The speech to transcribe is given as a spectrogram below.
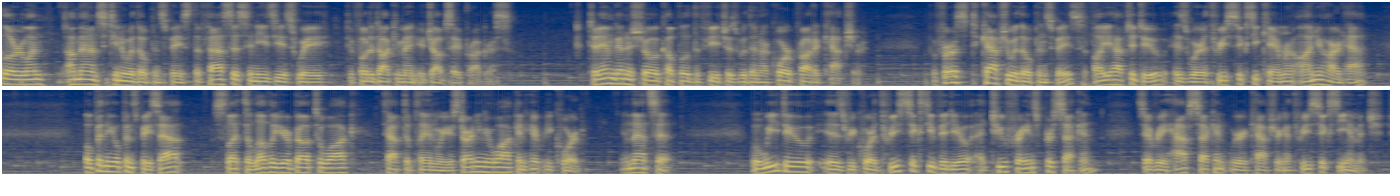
Hello everyone, I'm Adam Satina with OpenSpace, the fastest and easiest way to photo document your job site progress. Today I'm going to show a couple of the features within our core product Capture. But first, to capture with OpenSpace, all you have to do is wear a 360 camera on your hard hat, open the OpenSpace app, select the level you're about to walk, tap the plan where you're starting your walk and hit record. And that's it. What we do is record 360 video at 2 frames per second, so every half second we're capturing a 360 image.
